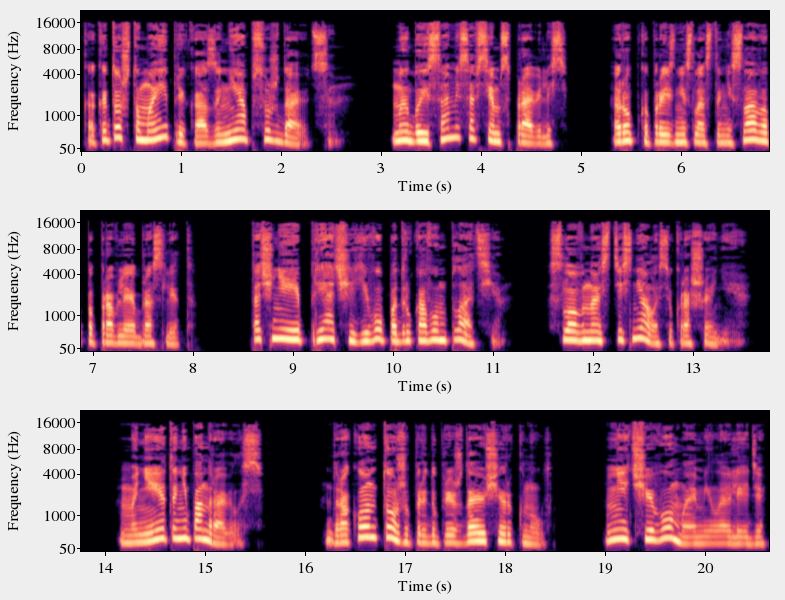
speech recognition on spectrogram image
Как и то, что мои приказы не обсуждаются. Мы бы и сами совсем справились, робко произнесла Станислава, поправляя браслет. Точнее, пряча его под рукавом платья, словно стеснялась украшения. Мне это не понравилось. Дракон тоже предупреждающе рыкнул. «Ничего, моя милая леди,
